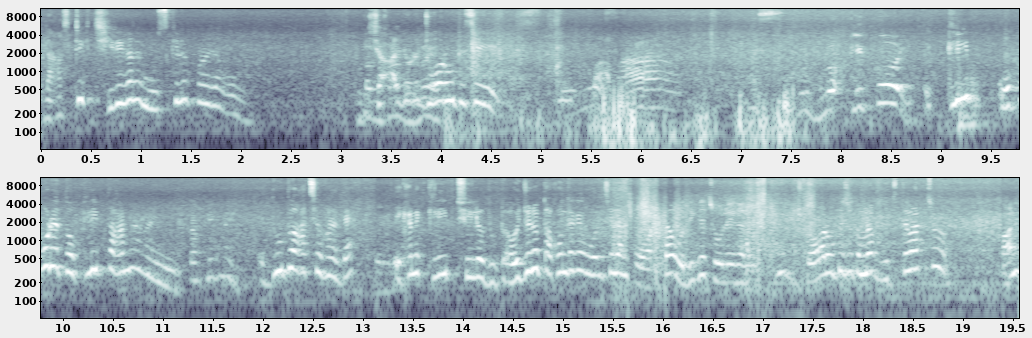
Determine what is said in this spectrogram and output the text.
প্লাস্টিক ছিঁড়ে গেলে মুশকিলে পড়ে যাব। বিশাল জোরে ঝড় উঠেছে। বাবা। ক্লিক কই ক্লিপ ওপরে তো ক্লিপ তো আনা হয়নি দুটো আছে ওখানে দেখ। এখানে ক্লিপ ছিল দুটো। ওই জন্য তখন থেকে বলছিলাম পরটা ওদিকে চলে গেল। খুব ঝড় উঠেছে তোমরা বুঝতে পারছ? পানি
